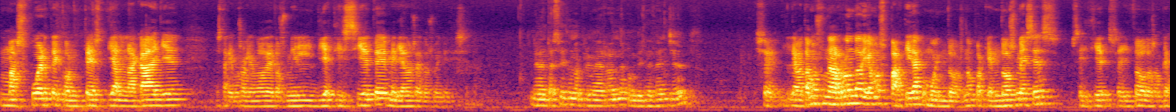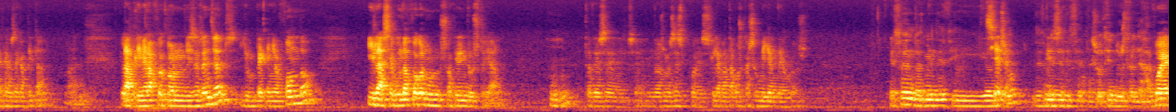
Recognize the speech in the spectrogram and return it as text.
más fuerte, con test ya en la calle, estaríamos hablando de 2017, mediados de 2017. levantasteis una primera ronda con Business Angels. Sí, levantamos una ronda, digamos, partida como en dos, ¿no? Porque en dos meses se, hici- se hizo dos ampliaciones de capital. ¿vale? La primera fue con Business Angels y un pequeño fondo, y la segunda fue con un socio industrial. Entonces, eh, en dos meses, pues levantamos casi un millón de euros. Eso en 2018, Siete. 2017. Socio industrial de hardware.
